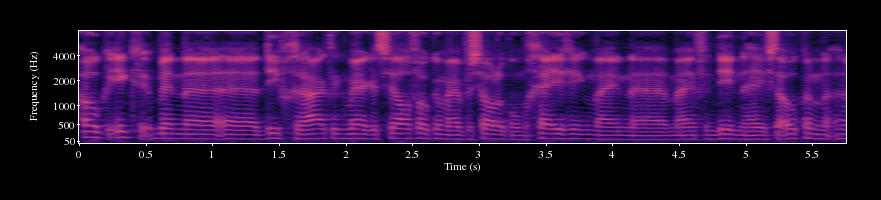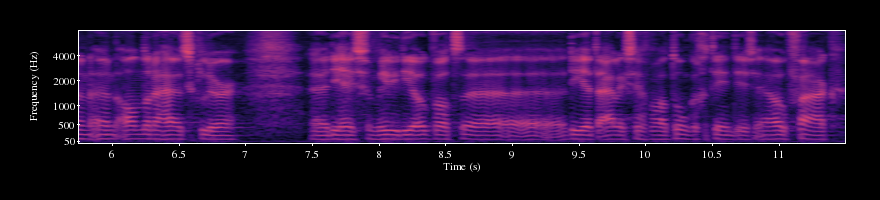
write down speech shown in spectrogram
ook ik ben diep geraakt. Ik merk het zelf ook in mijn persoonlijke omgeving. Mijn, mijn vriendin heeft ook een, een, een andere huidskleur. Die heeft familie die ook wat, die uiteindelijk zeg maar wat donker getint is. En ook vaak,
